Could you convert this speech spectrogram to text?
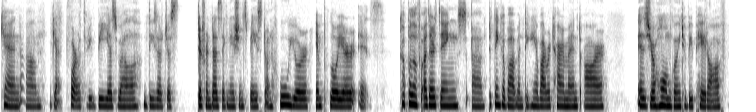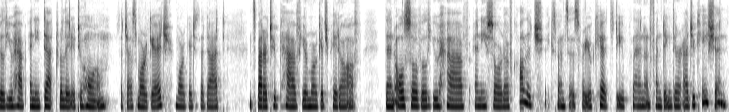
can um, get 403B as well. These are just different designations based on who your employer is. A couple of other things uh, to think about when thinking about retirement are is your home going to be paid off? Will you have any debt related to home, such as mortgage? Mortgage is a debt. It's better to have your mortgage paid off. Then also, will you have any sort of college expenses for your kids? Do you plan on funding their education?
